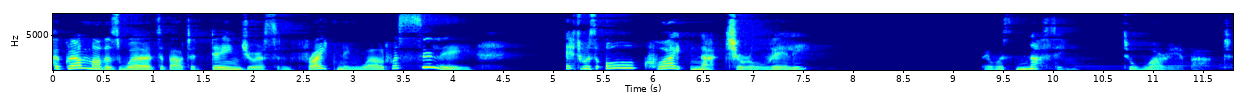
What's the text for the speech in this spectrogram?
Her grandmother's words about a dangerous and frightening world were silly. It was all quite natural, really. There was nothing to worry about.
